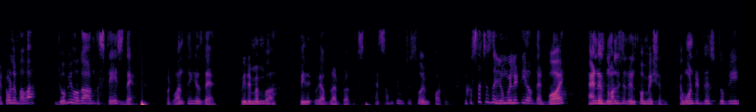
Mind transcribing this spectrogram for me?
I told him, Baba, jo hoga on the stage there. But one thing is there. We remember we, we are blood brothers. That's something which is so important. Because such is the humility of that boy and his knowledge and information. I wanted this to be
